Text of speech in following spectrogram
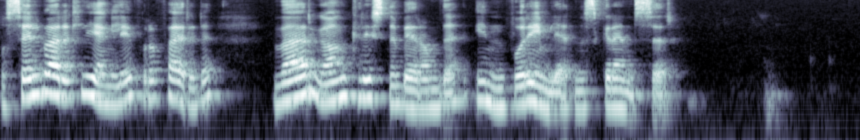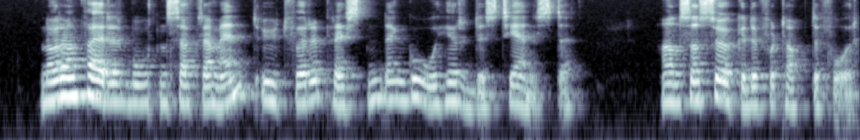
og selv være tilgjengelige for å feire det hver gang kristne ber om det innenfor rimelighetens grenser. Når han feirer botens sakrament, utfører presten den gode hyrdes tjeneste, han som søker det fortapte får.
